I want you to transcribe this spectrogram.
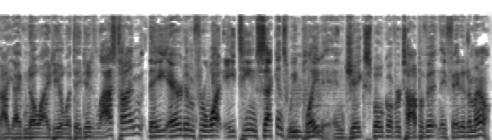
I have no idea what they did last time. They aired him for what, 18 seconds? We played it, and Jake spoke over top of it, and they faded him out.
